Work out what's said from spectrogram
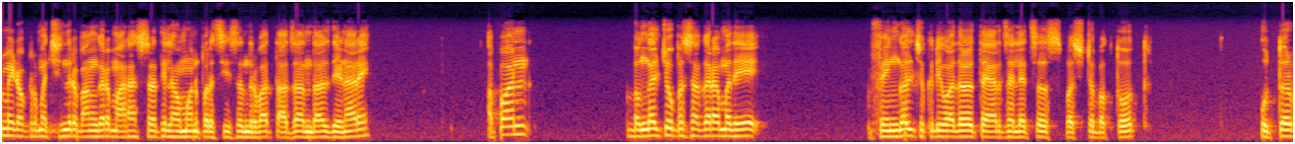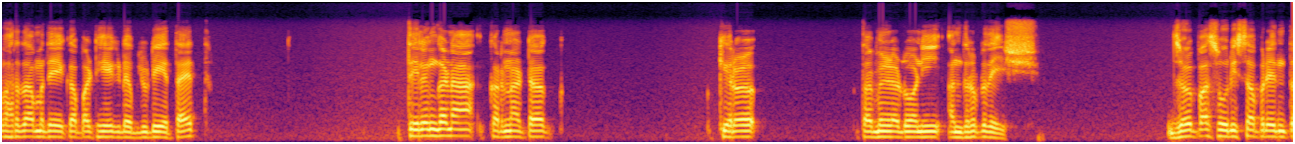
मी डॉक्टर मच्छिंद्र बांगर महाराष्ट्रातील हवामान परिस्थिती संदर्भात ताजा अंदाज देणार आहे. आपण बंगालच्या उपसागरामध्ये फेंगल चक्रीवादळ तयार झाल्याचं स्पष्ट बघतो उत्तर भारतामध्ये एकापाठी एक डब्ल्यू डी येत आहेत. तेलंगणा कर्नाटक केरळ तामिळनाडू आणि आंध्र प्रदेश. जवळपास ओरिसापर्यंत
